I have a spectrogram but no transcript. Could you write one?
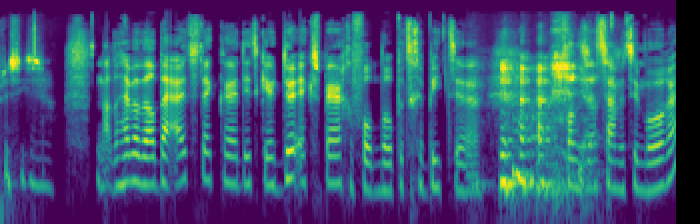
Precies. Ja. Nou, dan hebben we wel bij uitstek uh, dit keer de expert gevonden op het gebied uh, van de zeldzame tumoren.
